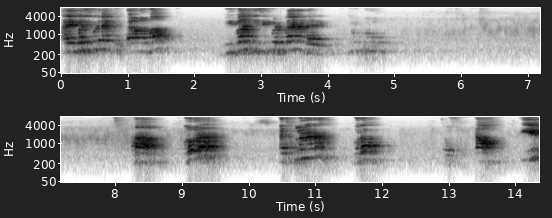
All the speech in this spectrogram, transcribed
अरे m1 is equal to m2 काय म्हणणार मग v1 is equal to काय डायरेक्ट u2 हा बरोबर ना। काय चुकलं ना? If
